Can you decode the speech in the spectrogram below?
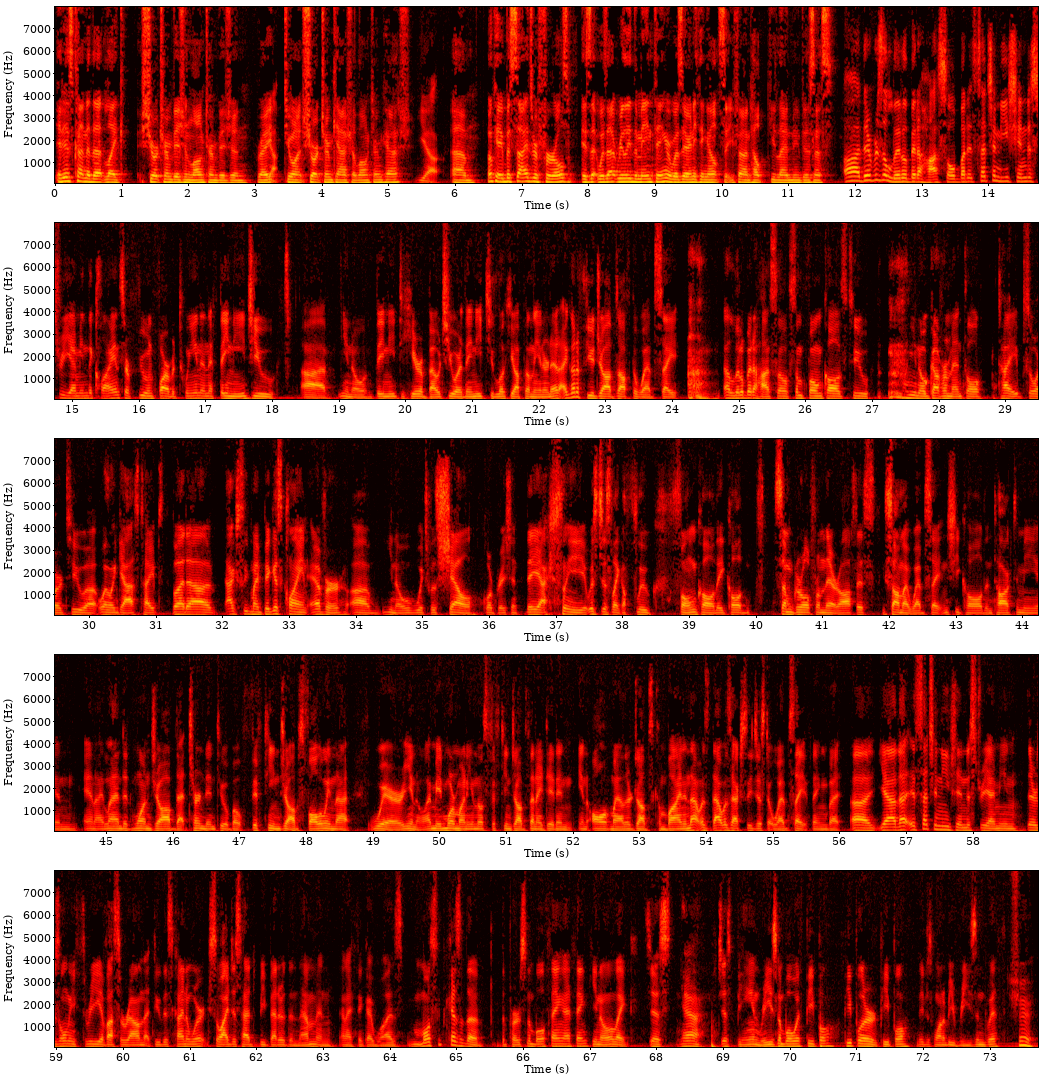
It is kind of that like short term vision, long term vision, right? Yeah. Do you want short term cash or long term cash? Yeah. Um, okay, besides referrals, is that was that really the main thing, or was there anything else that you found helped you land new business? Uh, there was a little bit of hustle, but it's such a niche industry. I mean, the clients are few and far between, and if they need you, uh, you know, they need to hear about you or they need to look you up on the internet. I got a few jobs off the website, a little bit of hustle, some phone calls to, you know, governmental types or to uh, oil and gas types. But uh, actually, my biggest client ever, uh, you know, which was Shell Corporation, they actually, it was just like a fluke phone call. They called some girl from their office, saw my website, and she called and talked to me, and, and I landed one job that turned into about 15 jobs following that where you know I made more money in those 15 jobs than I did in in all of my other jobs combined. And that was that was actually just a website thing. But uh, yeah that is such a niche industry. I mean there's only 3 of us around that do this kind of work. So I just had to be better than them. And and I think I was mostly because of the the personable thing I think you know like just yeah just being reasonable with people. People are people. They just want to be reasoned with. Sure.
